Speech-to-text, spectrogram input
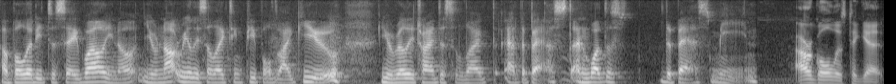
ability to say, well, you know, you're not really selecting people like you, you're really trying to select at the best. And what does the best mean? Our goal is to get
